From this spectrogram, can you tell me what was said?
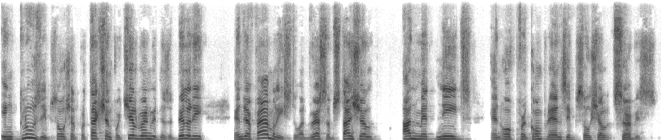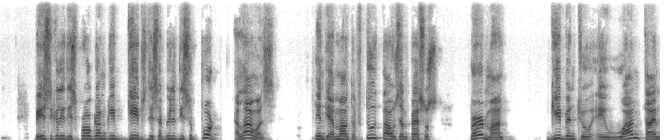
inclusive social protection for children with disability and their families to address substantial unmet needs and offer comprehensive social service. Basically, this program give- gives disability support allowance in the amount of 2,000 pesos per month given to a one-time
